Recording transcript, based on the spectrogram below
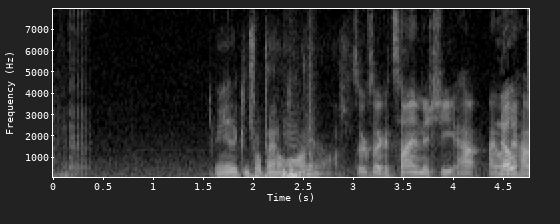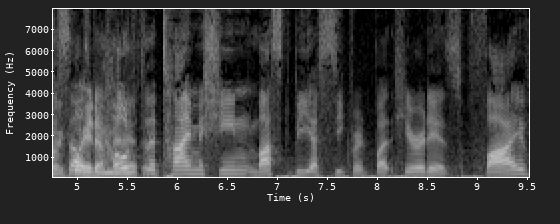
Do we need the control panel on or off? This looks like a time machine. How, I wonder Note how. to we- self: Wait the a code for the time machine must be a secret, but here it is: five,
